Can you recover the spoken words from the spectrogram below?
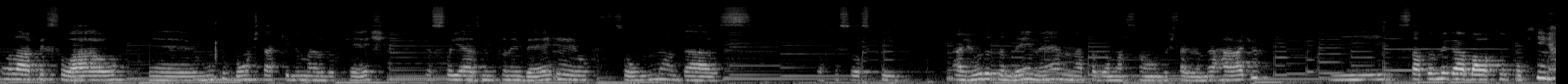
Olá, pessoal. É muito bom estar aqui no Malhado Cast. Eu sou Yasmin Cronenberg, eu sou uma das, das pessoas que ajuda também né, na programação do Instagram da rádio. E só para me gabar aqui um pouquinho,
